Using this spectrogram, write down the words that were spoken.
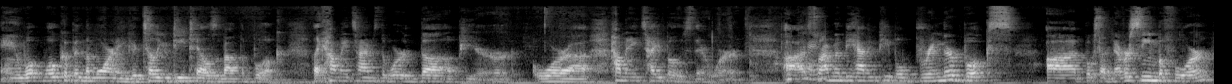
and wo- woke up in the morning could tell you details about the book, like how many times the word "the" appear or uh, how many typos there were. Uh, Okay. so I'm going to be having people bring their books, uh, books I've never seen before,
